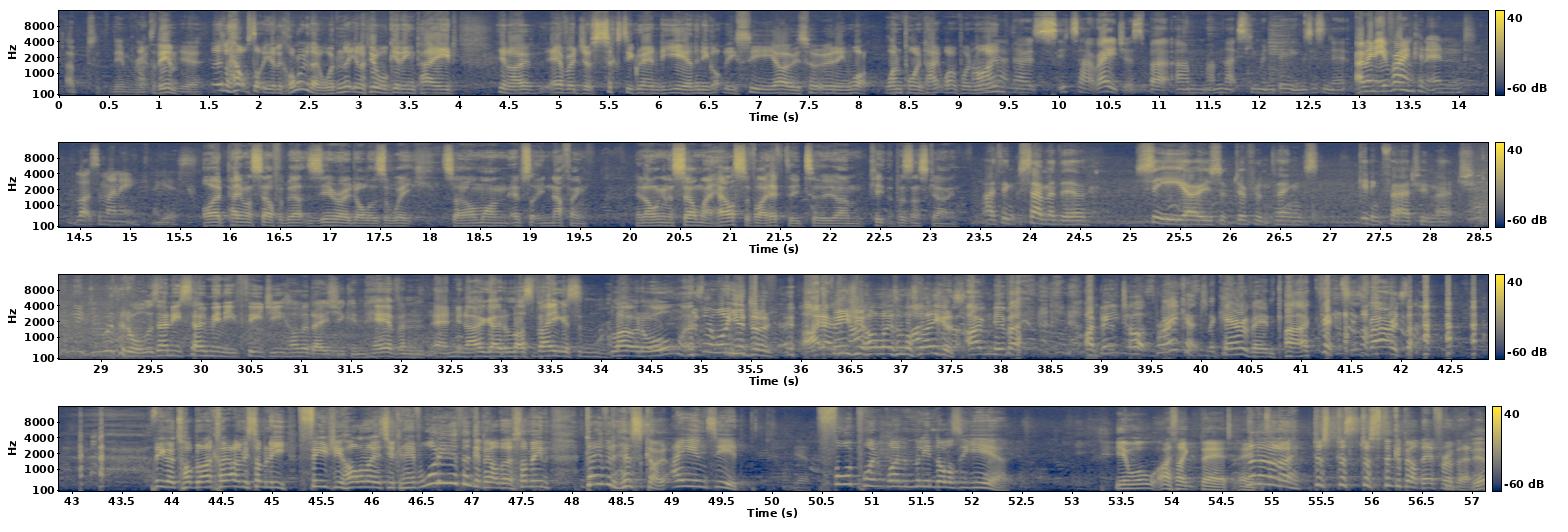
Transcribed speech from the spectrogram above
up to them. Really. Up to them. Yeah. It'll help stop the inequality though, wouldn't it? You know, people getting paid, you know, average of 60 grand a year, then you've got these CEOs who are earning what, 1.8, 1.9? Oh, yeah, no, it's, it's outrageous, but um, I mean, that's human beings, isn't it? I mean, everyone can earn lots of money, I guess. I'd pay myself about zero dollars a week, so I'm on absolutely nothing. And I'm going to sell my house if I have to to um, keep the business going. I think some of the CEOs of different things getting far too much. What can they do with it all? There's only so many Fiji holidays you can have and, and you know, go to Las Vegas and blow it all. Is that what you do? I don't Fiji know. holidays in Las I've Vegas? Never, I've never, I've been to break it the caravan park. That's as far as I... There you go, Todd Barclay. Only so many Fiji holidays you can have. What do you think about this? I mean, David Hisco, ANZ, $4.1 million a year. Yeah, well, I think that. No, no, no, no. Just, just, just think about that for a bit. Yeah.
